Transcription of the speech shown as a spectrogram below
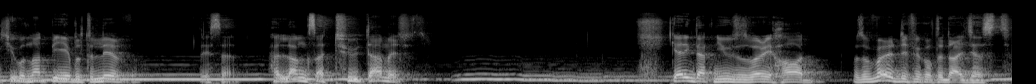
she will not be able to live, they said. Her lungs are too damaged. Getting that news was very hard. It was very difficult to digest.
